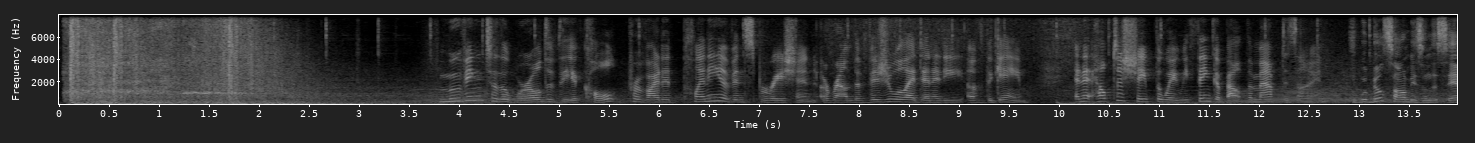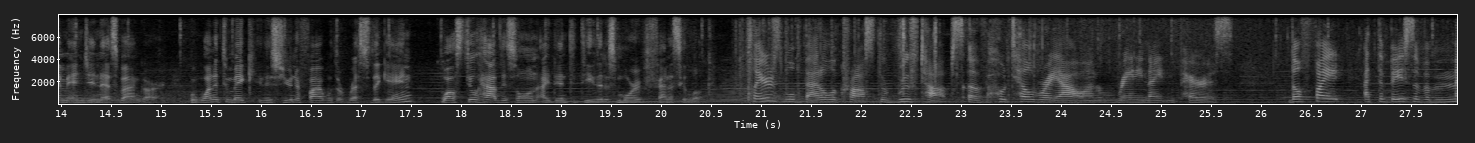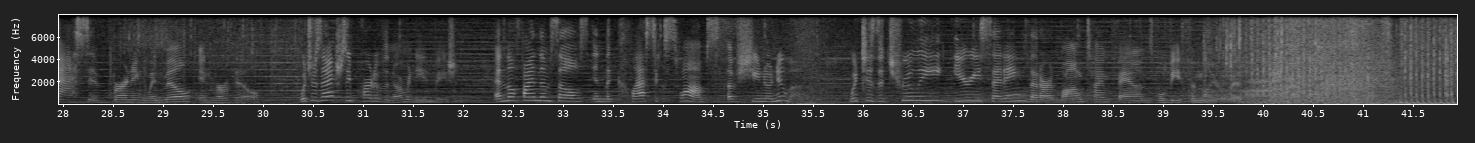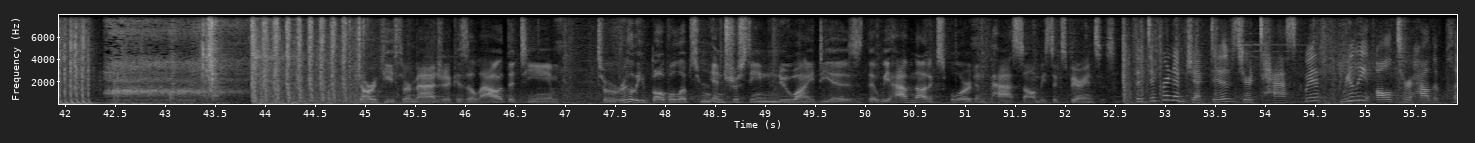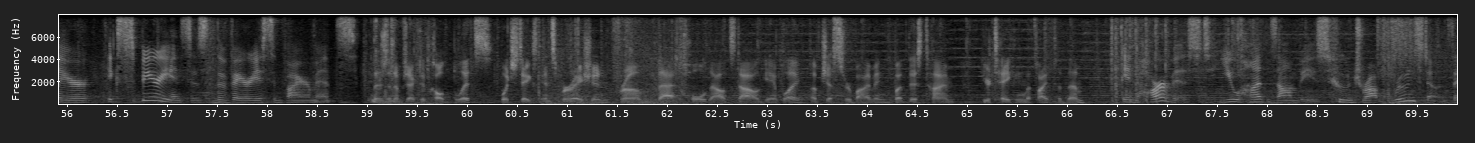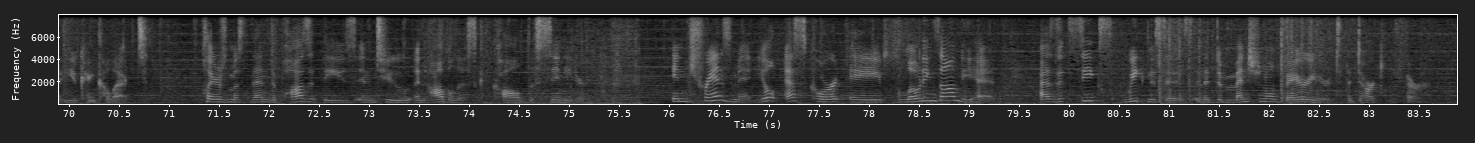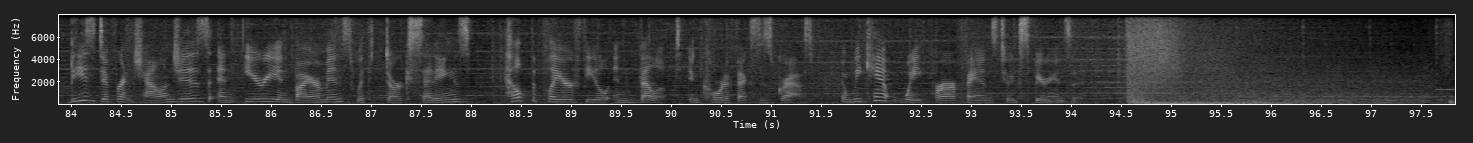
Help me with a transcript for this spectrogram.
Moving to the world of the occult provided plenty of inspiration around the visual identity of the game, and it helped us shape the way we think about the map design. We built zombies in the same engine as Vanguard. We wanted to make this unified with the rest of the game while still have its own identity that is more of a fantasy look. Players will battle across the rooftops of Hotel Royale on a rainy night in Paris. They'll fight at the base of a massive burning windmill in Merville, which was actually part of the Normandy invasion. And they'll find themselves in the classic swamps of Shi No Numa, which is a truly eerie setting that our longtime fans will be familiar with. Dark Aether Magic has allowed the team to really bubble up some interesting new ideas that we have not explored in past Zombies experiences. The different objectives you're tasked with really alter how the player experiences the various environments. There's an objective called Blitz, which takes inspiration from that holdout style gameplay of just surviving, but this time you're taking the fight to them. In Harvest, you hunt zombies who drop runestones that you can collect. Players must then deposit these into an obelisk called the Sin Eater. In Transmit, you'll escort a floating zombie head as it seeks weaknesses in the dimensional barrier to the Dark Aether. These different challenges and eerie environments with dark settings help the player feel enveloped in Kortifex's grasp, and we can't wait for our fans to experience it.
